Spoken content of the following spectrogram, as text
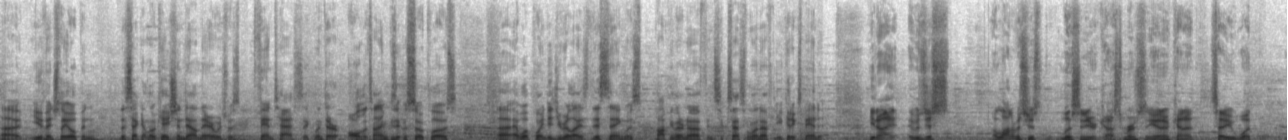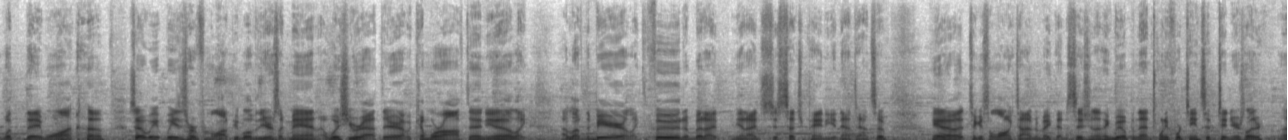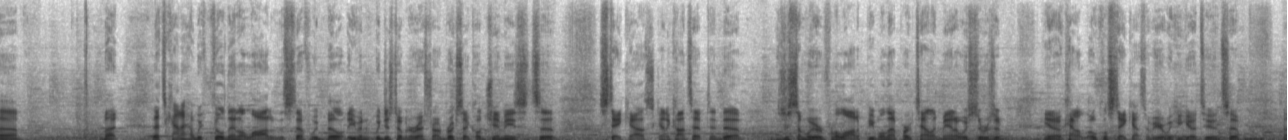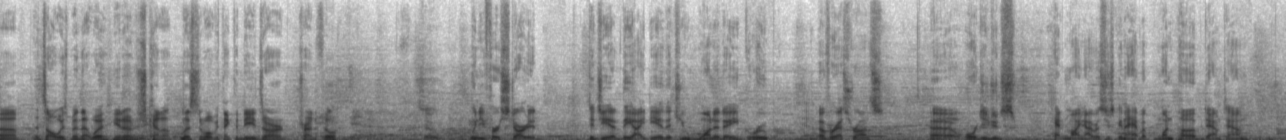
uh, you eventually opened the second location down there, which was fantastic. Went there all the time because it was so close. Uh, at what point did you realize this thing was popular enough and successful enough that you could expand it? You know, I, it was just a lot of it's just listening to your customers. You know, kind of tell you what what they want. so we we just heard from a lot of people over the years, like, man, I wish you were out there. I would come more often. You know, like I love the beer, I like the food, but I you know it's just such a pain to get downtown. So you know, it took us a long time to make that decision. I think we opened that in 2014, so 10 years later. Um, but that's kind of how we filled in a lot of the stuff we built. Even we just opened a restaurant in Brookside called Jimmy's. It's a steakhouse kind of concept, and uh, it's just something we heard from a lot of people in that part of town. Like, man, I wish there was a you know kind of local steakhouse over here we could go to. And so um, it's always been that way. You know, just kind of listen to what we think the needs are and trying to fill. So when you first started, did you have the idea that you wanted a group of restaurants, uh, or did you just had in mind I was just going to have a one pub downtown?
